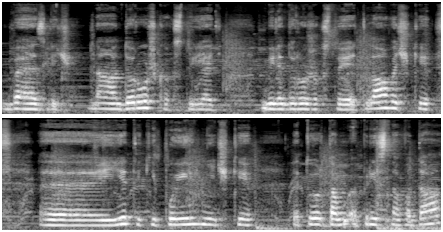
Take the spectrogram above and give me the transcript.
безліч. На дорожках стоять, біля дорожок стоять лавочки, е, є такі поїльнички, то там прісна вода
